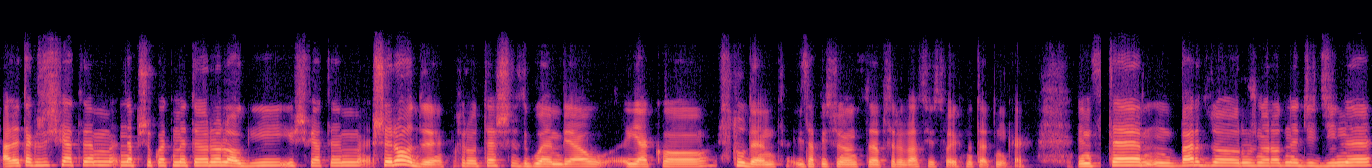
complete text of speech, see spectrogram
ale także światem na przykład meteorologii i światem przyrody, którą też zgłębiał jako student, zapisując te obserwacje w swoich notatnikach. Więc te bardzo różnorodne dziedziny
